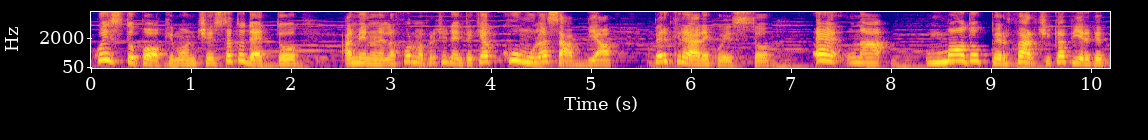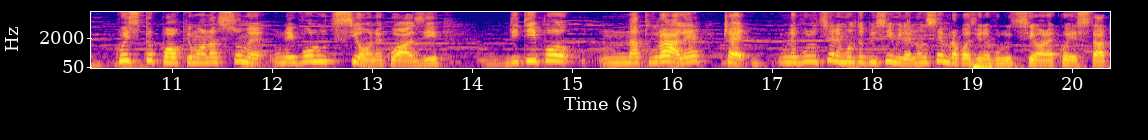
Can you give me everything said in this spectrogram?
Questo Pokémon ci è stato detto, almeno nella forma precedente, che accumula sabbia per creare questo. È una, un modo per farci capire che questo Pokémon assume un'evoluzione quasi di tipo naturale, cioè un'evoluzione molto più simile, non sembra quasi un'evoluzione questa,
